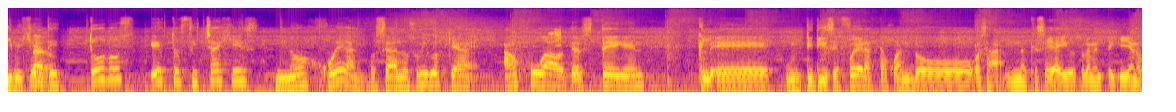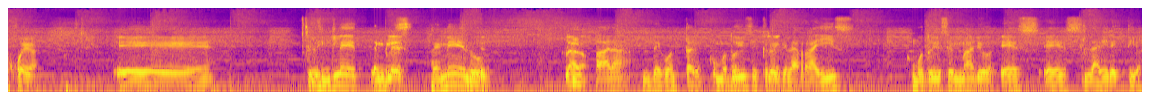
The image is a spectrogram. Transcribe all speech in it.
Imagínate, todos estos fichajes no juegan. O sea, los únicos que ha- han jugado Ter Stegen, eh, un Titi se fuera, está jugando, o sea, no es que se haya ido, solamente que ya no juega. Eh, Lenglet, Lenglet. Remedo, Claro. y para de contar. Como tú dices, creo que la raíz, como tú dices, Mario, es, es la directiva.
